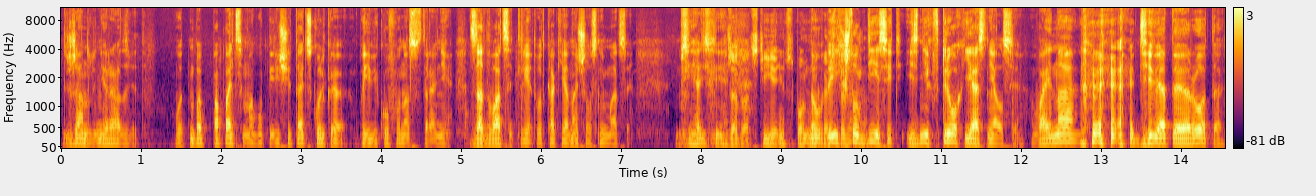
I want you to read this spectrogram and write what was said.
жанр не развит. Вот по, по пальцам могу пересчитать, сколько боевиков у нас в стране за 20 лет, вот как я начал сниматься. Я, За 20 я не вспомню. Ну, да их штук 10. Из них в трех я снялся. «Война», «Девятая рота».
